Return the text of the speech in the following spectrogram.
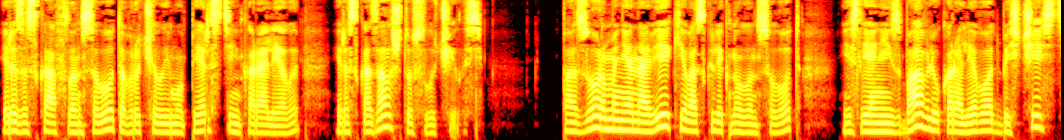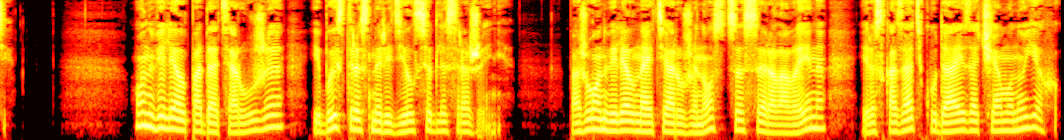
и, разыскав Ланселота, вручил ему перстень королевы и рассказал, что случилось. «Позор мне навеки!» — воскликнул Ланселот, «если я не избавлю королеву от бесчестия». Он велел подать оружие и быстро снарядился для сражения. Пажу он велел найти оруженосца сэра Лавейна и рассказать, куда и зачем он уехал.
